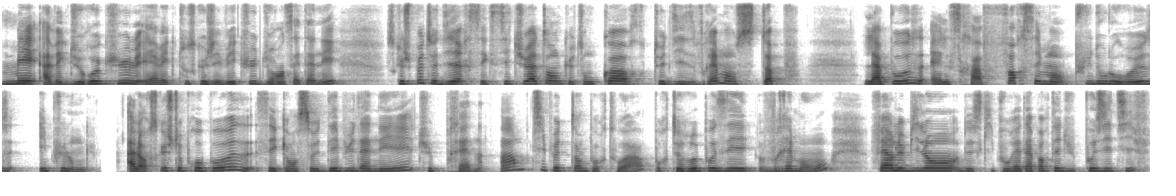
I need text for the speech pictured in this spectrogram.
Mais avec du recul et avec tout ce que j'ai vécu durant cette année, ce que je peux te dire, c'est que si tu attends que ton corps te dise vraiment stop, la pause, elle sera forcément plus douloureuse et plus longue. Alors, ce que je te propose, c'est qu'en ce début d'année, tu prennes un petit peu de temps pour toi, pour te reposer vraiment, faire le bilan de ce qui pourrait t'apporter du positif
